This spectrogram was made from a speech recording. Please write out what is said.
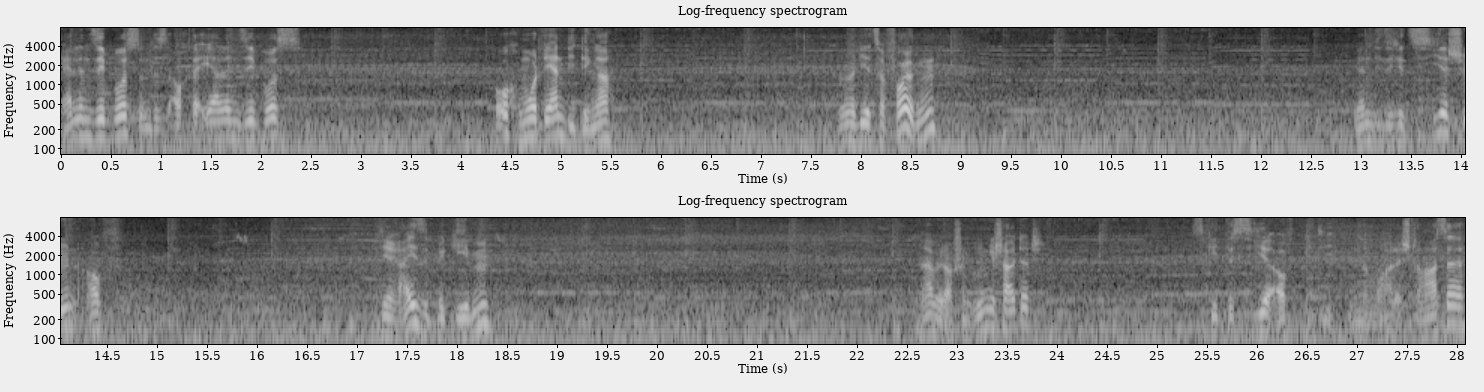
Erlensee Bus und das ist auch der Erlensee Bus. Hochmodern die Dinger. Wenn wir die jetzt verfolgen, werden die sich jetzt hier schön auf die Reise begeben. Ja, wird auch schon grün geschaltet. Jetzt geht es hier auf die normale Straße.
